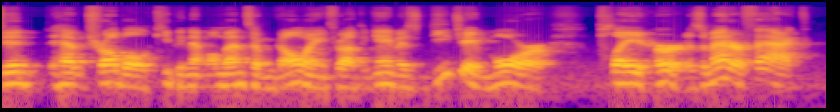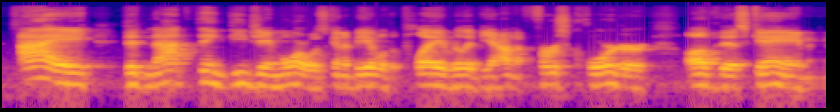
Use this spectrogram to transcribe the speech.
did have trouble keeping that momentum going throughout the game is DJ Moore played hurt. As a matter of fact, I did not think DJ Moore was going to be able to play really beyond the first quarter of this game.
